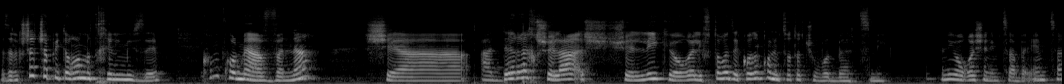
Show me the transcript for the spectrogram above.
אז אני חושבת שהפתרון מתחיל מזה, קודם כל מההבנה שהדרך שלה, שלי כהורה לפתור את זה, קודם כל למצוא את התשובות בעצמי. אני הורה שנמצא באמצע.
